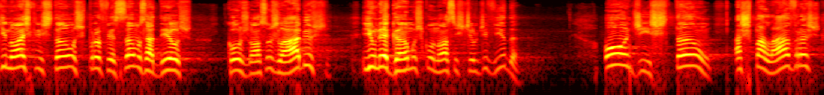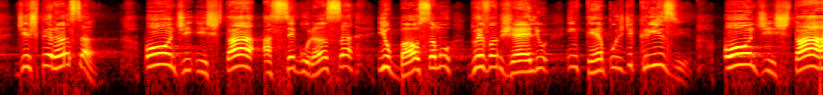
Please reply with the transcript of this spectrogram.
Que nós cristãos professamos a Deus com os nossos lábios e o negamos com o nosso estilo de vida. Onde estão as palavras de esperança? Onde está a segurança e o bálsamo do Evangelho em tempos de crise? Onde está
